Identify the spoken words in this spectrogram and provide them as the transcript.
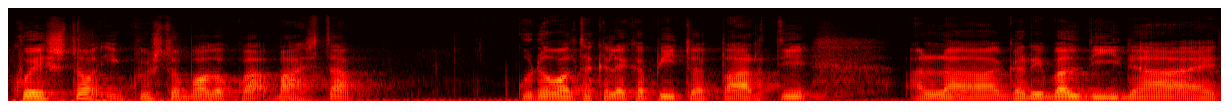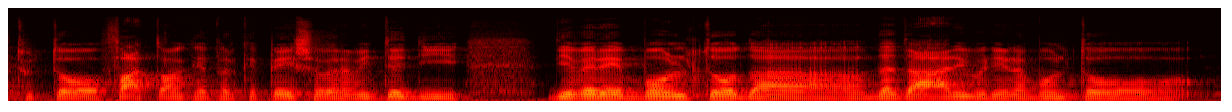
questo in questo modo qua, basta. Una volta che l'hai capito e parti alla garibaldina è tutto fatto anche perché penso veramente di, di avere molto da, da dare in maniera molto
